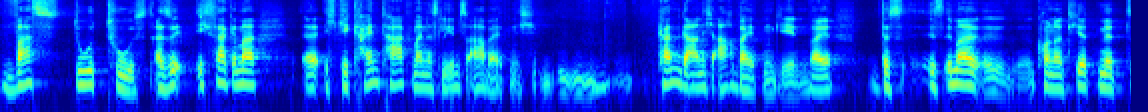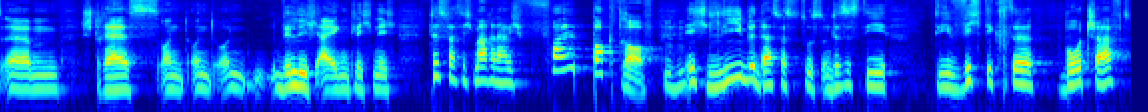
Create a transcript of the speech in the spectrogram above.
was du tust. Also ich sage immer, äh, ich gehe keinen Tag meines Lebens arbeiten. Ich kann gar nicht arbeiten gehen, weil das ist immer äh, konnotiert mit ähm, Stress und, und, und will ich eigentlich nicht. Das, was ich mache, da habe ich voll Bock drauf. Mhm. Ich liebe das, was du tust. Und das ist die, die wichtigste Botschaft.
